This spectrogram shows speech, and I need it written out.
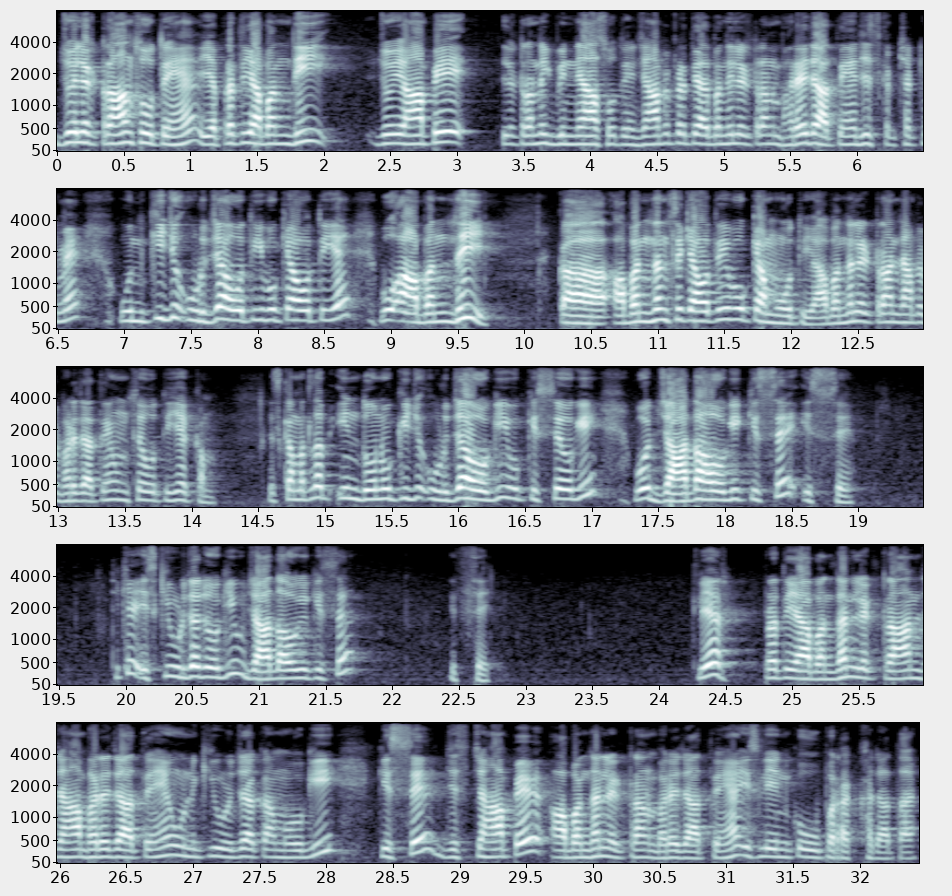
जो इलेक्ट्रॉन्स होते हैं, या प्रतिआबंधी जो यहाँ पे इलेक्ट्रॉनिक विन्यास होते हैं, जहाँ पे प्रतिआबंधी इलेक्ट्रॉन भरे जाते हैं जिस कक्षक में, उनकी जो ऊर्जा होती है, वो क्या होती है? वो आबंधी का, आबंधन से क्या होती है? वो कम होती है। आबंधन इलेक्ट्रॉन जहाँ पे भरे जाते हैं, उनसे होती है कम। इसका मतलब इन दोनों की जो ऊर्जा होगी, वो किससे होगी? वो ज़्यादा होगी किससे? इससे। ठीक है? इसकी ऊर्जा जो होगी, वो ज़्यादा होगी किससे? इससे। क्लियर प्रति आबंधन इलेक्ट्रॉन जहाँ भरे जाते हैं, उनकी ऊर्जा कम होगी। किससे? जिस जहाँ पे आबंधन इलेक्ट्रॉन भरे जाते हैं, इसलिए इनको ऊपर रखा जाता है।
